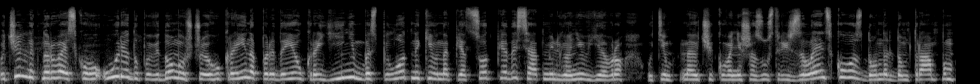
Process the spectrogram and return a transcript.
Очільник норвезького уряду повідомив, що його країна передає Україні безпілотників на 550 мільйонів євро. Утім, найочікуваніша зустріч Зеленського з Дональдом Трампом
